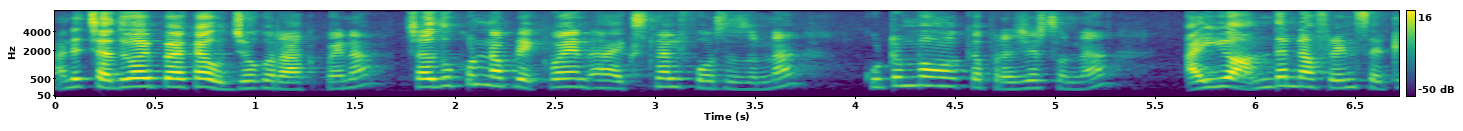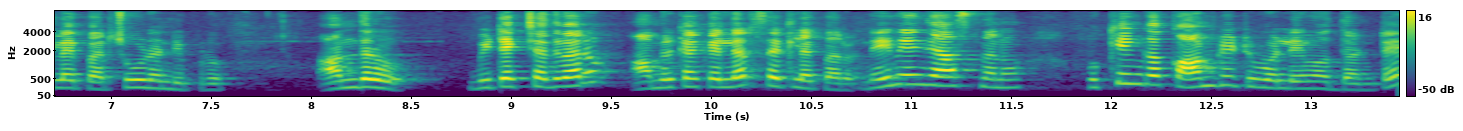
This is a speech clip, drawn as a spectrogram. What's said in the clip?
అంటే చదువు అయిపోయాక ఉద్యోగం రాకపోయినా చదువుకున్నప్పుడు ఎక్కువైన ఎక్స్టర్నల్ ఫోర్సెస్ ఉన్నా కుటుంబం యొక్క ప్రెషర్స్ ఉన్నా అయ్యో అందరు నా ఫ్రెండ్స్ సెటిల్ అయిపోయారు. చూడండి ఇప్పుడు. అందరూ బీటెక్ చదివారు అమెరికాకి వెళ్ళారు సెటిల్ అయిపోయారు. నేనేం చేస్తున్నాను? ముఖ్యంగా కాంపిటేటివ్ వాళ్ళు ఏమవుద్దంటే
